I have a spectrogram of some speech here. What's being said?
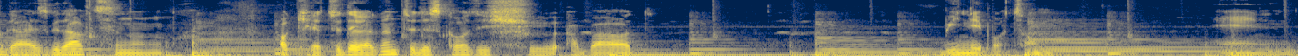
guys. Good afternoon. Okay, today we're going to discuss issue about being a bottom and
